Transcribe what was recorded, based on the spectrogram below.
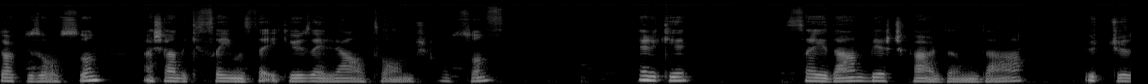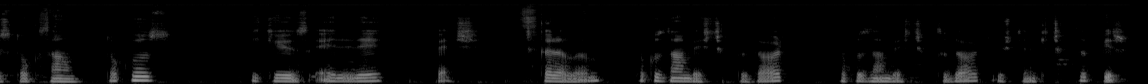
400 olsun. Aşağıdaki sayımız da 256 olmuş olsun. Her iki sayıdan bir çıkardığımda 399 255 çıkaralım. 9'dan 5 çıktı 4. 9'dan 5 çıktı 4. 3'ten 2 çıktı 1.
